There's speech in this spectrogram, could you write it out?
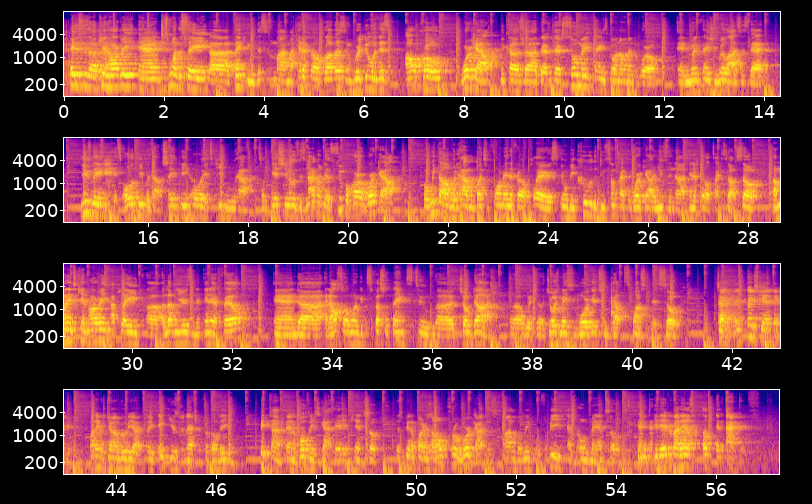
Hey, this is uh, Ken Harvey, and just wanted to say uh, thank you. This is my, my NFL brothers, and we're doing this all pro workout because uh, there, there's so many things going on in the world. And one of the things you realize is that usually it's older people, it's out of shape people, it's people who have some issues. It's not going to be a super hard workout, but we thought with having a bunch of former NFL players, it would be cool to do some type of workout using uh, NFL type stuff. So uh, my name is Ken Harvey. I played uh, 11 years in the NFL. And, uh, and also I want to give a special thanks to uh, Joe Dunn uh, with George Mason Mortgage who helped sponsor this. So Hey, thanks, Ken. Thank you. My name is John Booty. I played eight years in the National Football League. Big time fan of both of these guys, Eddie and Ken. So just being a part of this all pro workout is unbelievable for me as an old man. So get get everybody else up and active.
